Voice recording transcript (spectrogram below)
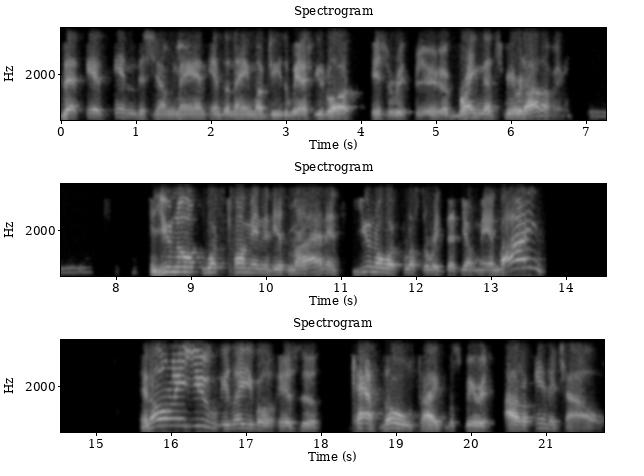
that is in this young man in the name of Jesus. We ask you, Lord, is to uh, bring that spirit out of him. You know what's coming in his mind, and you know what frustrates that young man's mind. And only you is able is to cast those type of spirit out of any child.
